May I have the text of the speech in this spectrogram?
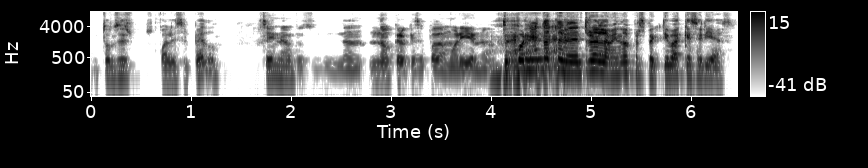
Entonces, pues, ¿cuál es el pedo? Sí, no, pues no, no creo que se pueda morir, ¿no? Tú poniéndote dentro de la misma perspectiva, ¿qué serías?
